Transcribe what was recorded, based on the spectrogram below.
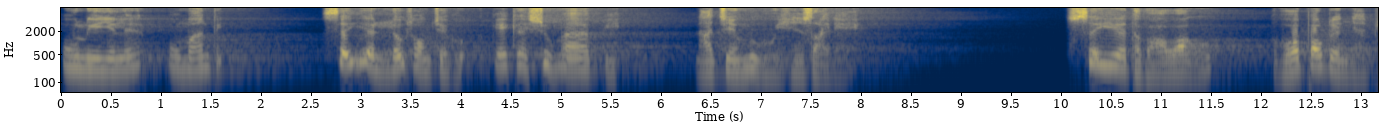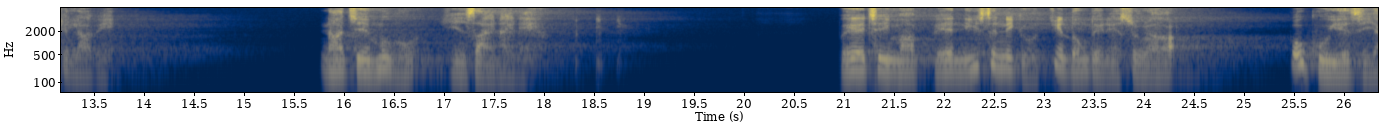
ပူနေရင်လည်းပူမှန်းသည်စိတ်ရဲ့လှုပ်ဆောင်ချက်ကိုအကဲခတ်ရှုမှတ်ပြီးနာကျင်မှုကိုရင်ဆိုင်တယ်စိတ်ရဲ့သဘာဝကိုသဘောပေါက်တဲ့ဉာဏ်ဖြစ်လာပြီးနာကျင်မှုကိုရင်ဆိုင်နိုင်တယ်ဘယ်အချိန်မှာဘယ်နည်းစနစ်ကိုကျင့်သုံးတယ်ဆိုတာက ပုဂ္ဂိုလ်ရဲ့စီရ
